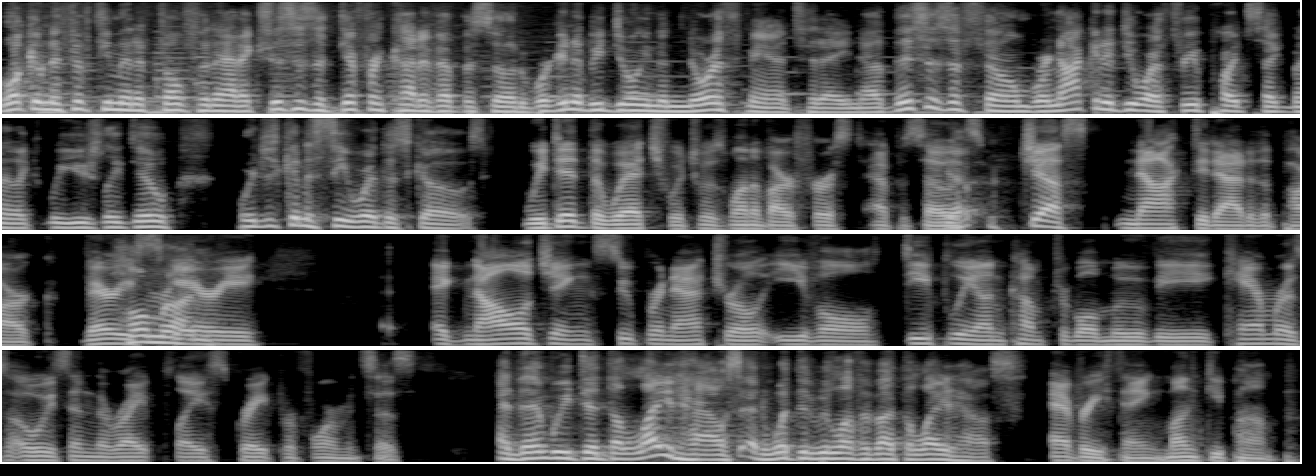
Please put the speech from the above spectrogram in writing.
Welcome to 15 Minute Film Fanatics. This is a different kind of episode. We're going to be doing The Northman today. Now, this is a film. We're not going to do our three part segment like we usually do. We're just going to see where this goes. We did The Witch, which was one of our first episodes. Just knocked it out of the park. Very Home run. scary, acknowledging supernatural evil, deeply uncomfortable movie. Camera's always in the right place. Great performances. And then we did The Lighthouse. And what did we love about The Lighthouse? Everything. Monkey Pump.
